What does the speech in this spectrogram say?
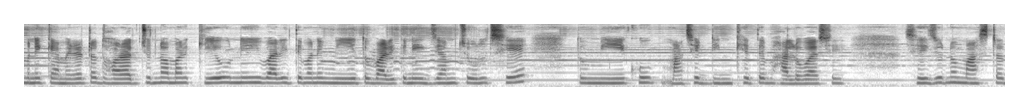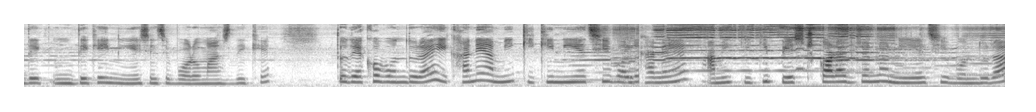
মানে ক্যামেরাটা ধরার জন্য আমার কেউ নেই বাড়িতে মানে মেয়ে তো বাড়িতে নেই এক্সাম চলছে। তো মেয়ে খুব মাছের ডিম খেতে ভালোবাসে। সেই জন্য মাছটা দেখেই নিয়ে এসেছে, বড় মাছ দেখে। তো দেখো বন্ধুরা, এখানে আমি কি কি নিয়েছি বল? এখানে আমি কি কি পেস্ট করার জন্য নিয়েছি বন্ধুরা?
